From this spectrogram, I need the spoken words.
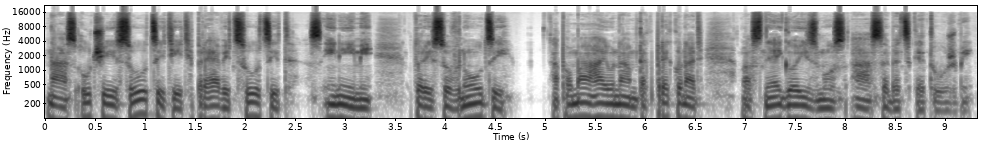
nás učí súcitiť, prejaviť súcit s inými, ktorí sú v núdzi a pomáhajú nám tak prekonať vlastne egoizmus a sebecké túžby.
